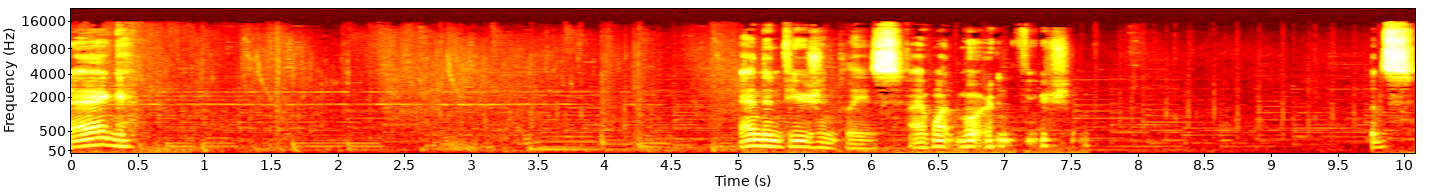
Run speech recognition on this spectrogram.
Egg. And infusion, please. I want more infusion. It's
